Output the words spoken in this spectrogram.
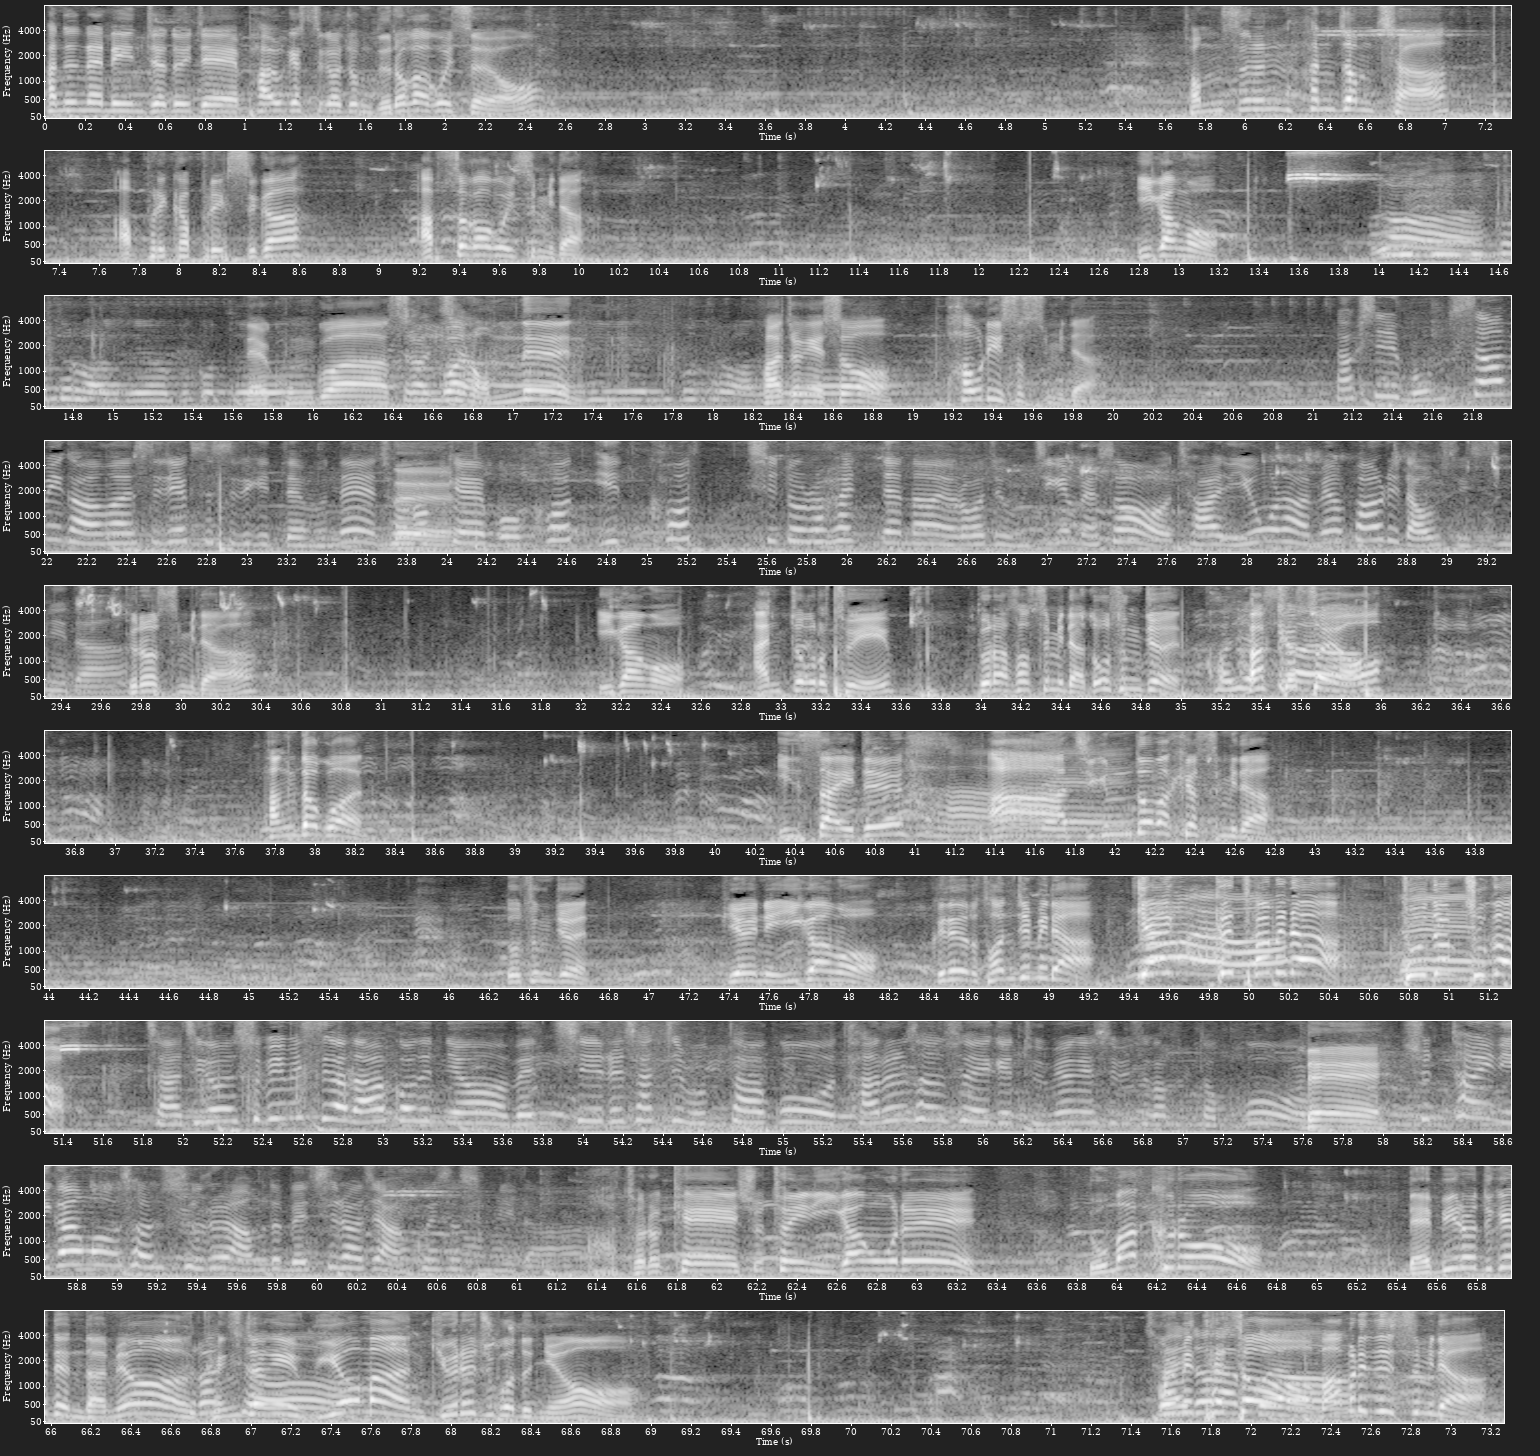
하늘내리 인제도 이제 파울 개수가 좀 늘어가고 있어요. 점수는 한 점 차. 아프리카 프릭스가 앞서가고 있습니다. 이강호 어. 네 공과 상관없는 과정에서 파울이 있었습니다. 확실히 몸싸움이 강한 3x3이기 때문에 저렇게 뭐 컷인, 컷 시도를 할 때나 여러 가지 움직임에서 잘 이용을 하면 파울이 나올 수 있습니다. 그렇습니다. 이강호 안쪽으로 투입 돌아섰습니다. 노승준 걸렸어요. 막혔어요. 방덕원 인사이드 아, 아 네. 지금도 막혔습니다. 노승준 비어있는 이강호 그대로 던집니다. 깨끗합니다. 두점 네. 추가. 자 지금 수비 미스가 나왔거든요. 매치를 찾지 못하고 다른 선수에게 두 명의 수비수가 붙었고 네. 슈터인 이강호 선수를 아무도 매치를 하지 않고 있었습니다. 아, 저렇게 슈터인 이강호를 노마크로 내밀어 두게 된다면 그렇죠. 굉장히 위험한 기회를 주거든요. 잘 골밑에서 돌았고요. 마무리 짓습니다.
